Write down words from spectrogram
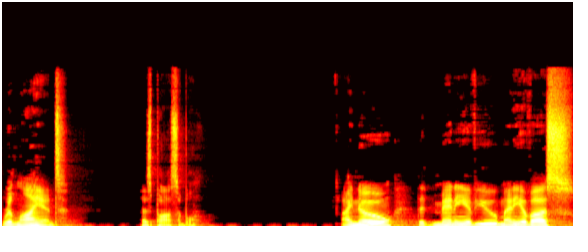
reliant as possible. I know that many of you, many of us,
